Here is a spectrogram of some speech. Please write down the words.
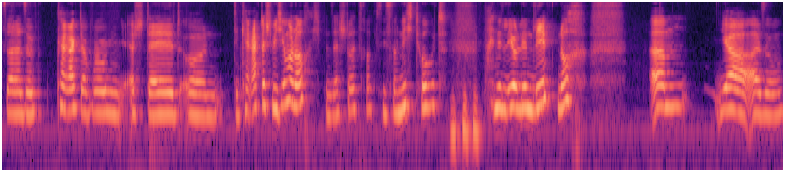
Es war dann so Charakterbogen erstellt und den Charakter spiele ich immer noch. Ich bin sehr stolz drauf. Sie ist noch nicht tot. Meine Leolin lebt noch. Ähm, ja, also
